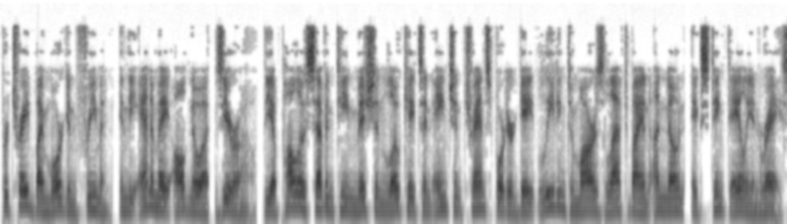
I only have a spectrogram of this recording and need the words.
portrayed by Morgan Freeman. In the anime Aldnoah, Zero, the Apollo 17 mission locates an ancient transporter gate leading to Mars left by an unknown, extinct alien race.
